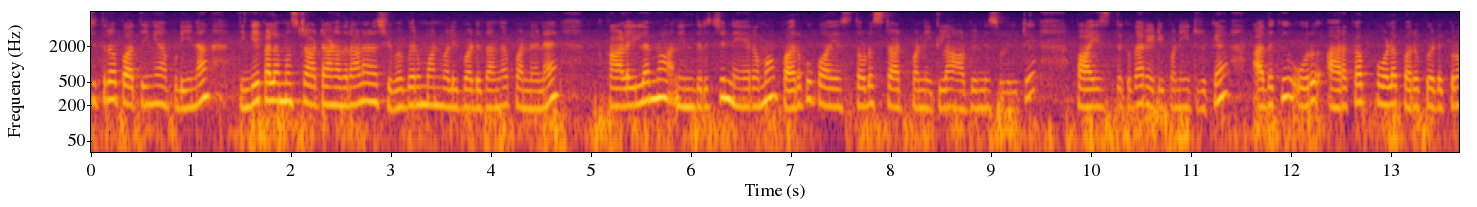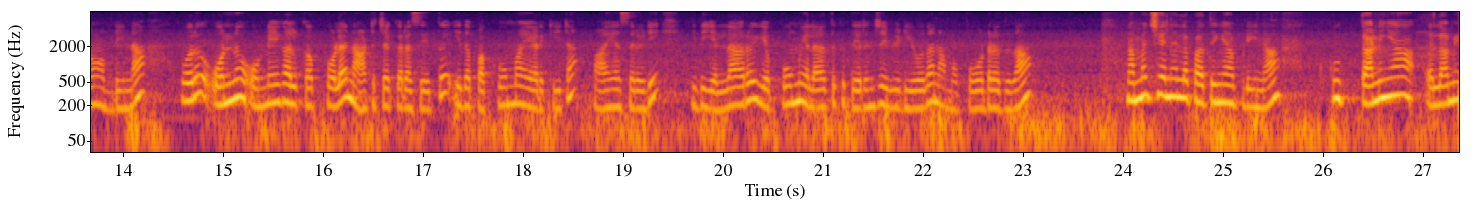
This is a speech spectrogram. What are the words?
சித்திரை பார்த்தீங்க அப்படின்னா திங்கக்கிழமை ஸ்டார்ட் ஆனதுனால நான் சிவபெருமான் வழிபாடு தாங்க பண்ணினேன். காலையில் நான் எந்திரிச்சு நேரமாக பருப்பு பாயசத்தோடு ஸ்டார்ட் பண்ணிக்கலாம் அப்படின்னு சொல்லிட்டு பாயசத்துக்கு தான் ரெடி பண்ணிகிட்டு இருக்கேன். அதுக்கு ஒரு அரை கப் போல் பருப்பு எடுக்கிறோம் அப்படின்னா ஒரு ஒன்று ஒன்றேகால் கப் போல் நாட்டு சக்கரை சேர்த்து இதை பக்குவமாக இறக்கிட்டால் பாயசம் ரெடி இது எல்லோரும் எப்போவுமே எல்லாத்துக்கும் தெரிஞ்ச வீடியோ தான். நம்ம போடுறது தான். நம்ம சேனலில் பார்த்தீங்க அப்படின்னா குக் தனியாக எல்லாமே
